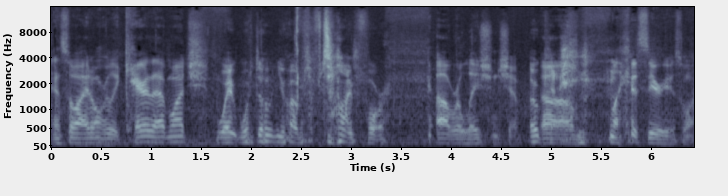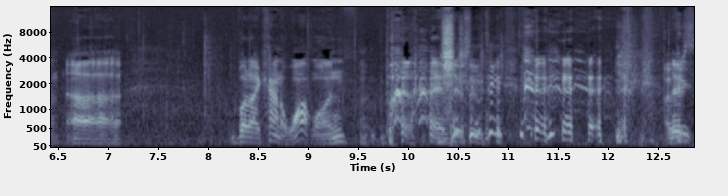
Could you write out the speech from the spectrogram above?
and so I don't really care that much. Wait, what don't you have enough time for? A relationship, Okay. um, like a serious one. Uh, but I kind of want one. But I think,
